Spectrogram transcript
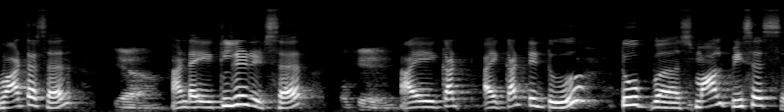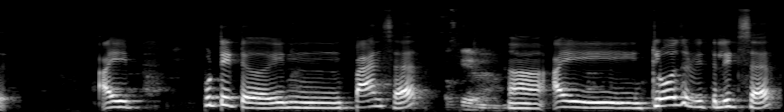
water, sir, Yeah. and I cleaned it, sir. Okay. I cut I cut into two uh, small pieces. I put it uh, in pan, sir. Okay, ma'am. Uh, I closed with lid, sir,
